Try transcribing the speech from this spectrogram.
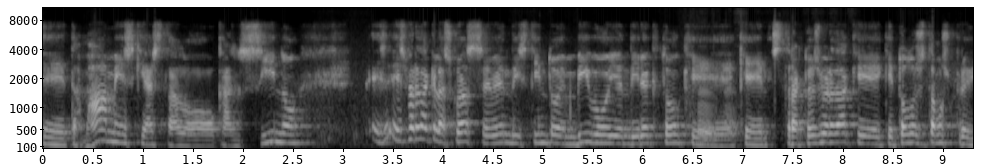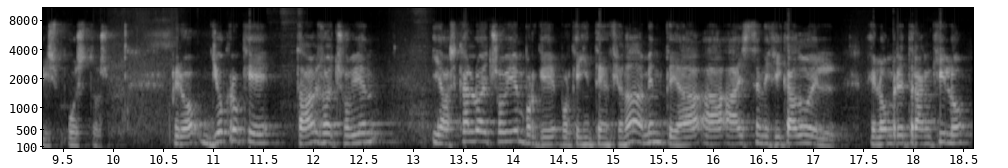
eh, Tamames, que ha estado cansino. Es, es verdad que las cosas se ven distinto en vivo y en directo que, que en extracto. Es verdad que, que todos estamos predispuestos. Pero yo creo que Tamames lo ha hecho bien y Abascal lo ha hecho bien porque, porque intencionadamente ha, ha- ha escenificado el, el hombre tranquilo,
